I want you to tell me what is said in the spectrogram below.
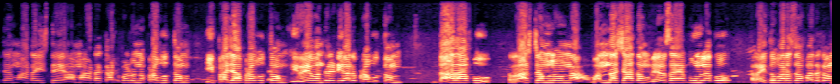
అయితే మాట ఇస్తే ఆ మాట కట్టుబడి ఉన్న ప్రభుత్వం ఈ ప్రజా ప్రభుత్వం ఈ రేవంత్ రెడ్డి గారి ప్రభుత్వం దాదాపు రాష్ట్రంలో ఉన్న వంద శాతం వ్యవసాయ భూములకు రైతు భరోసా పథకం.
